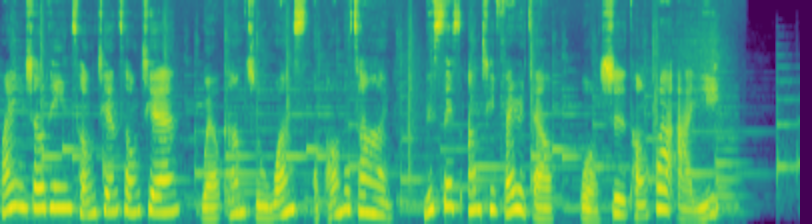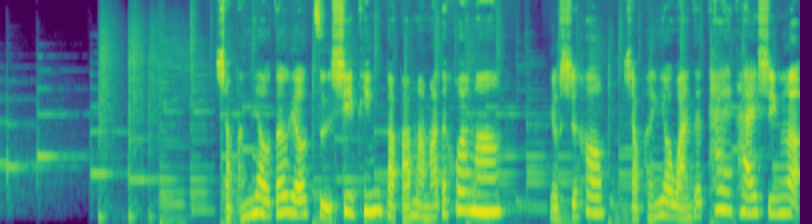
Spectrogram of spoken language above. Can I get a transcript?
欢迎收听《从前从前》，Welcome to Once Upon a Time。This is Auntie Fairy Tale。我是童话阿姨。小朋友都有仔细听爸爸妈妈的话吗？有时候小朋友玩得太开心了，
